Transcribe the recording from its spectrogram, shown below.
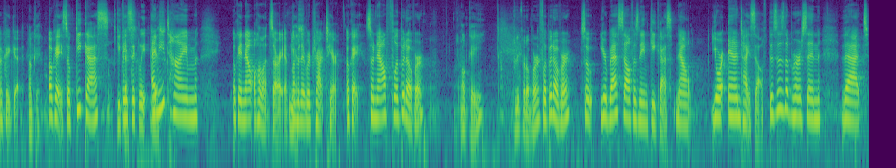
Okay. Good. Okay. Okay, so kikas, Kikas, basically yes. anytime. Okay, now hold on. Sorry, I'm, I'm going to retract here. Okay, so now flip it over. Okay. Flip it over. Flip it over. So your best self is named Kikas. Now your anti self. This is the person that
